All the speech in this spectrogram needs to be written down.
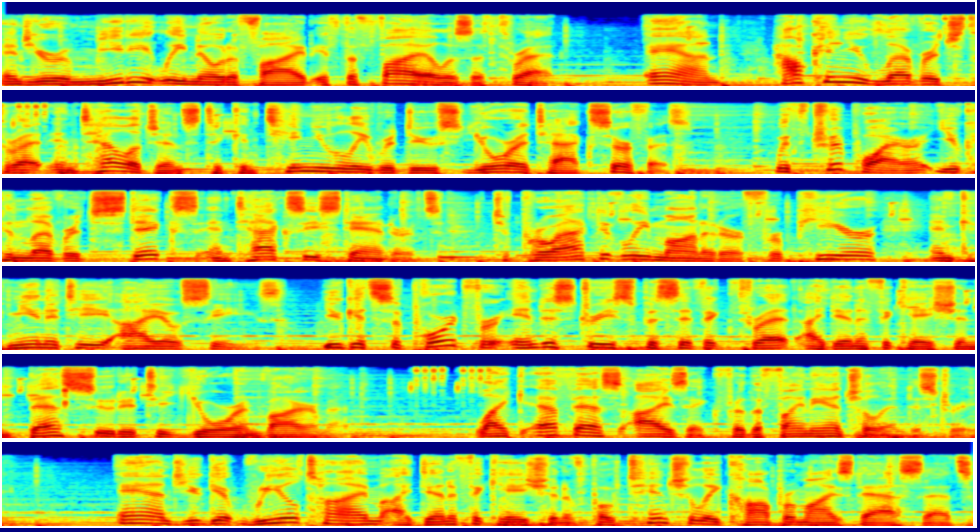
and you're immediately notified if the file is a threat. And how can you leverage threat intelligence to continually reduce your attack surface? With Tripwire, you can leverage STIX and TAXII standards to proactively monitor for peer and community IOCs. You get support for industry-specific threat identification best suited to your environment, like FS-ISAC for the financial industry. And you get real-time identification of potentially compromised assets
